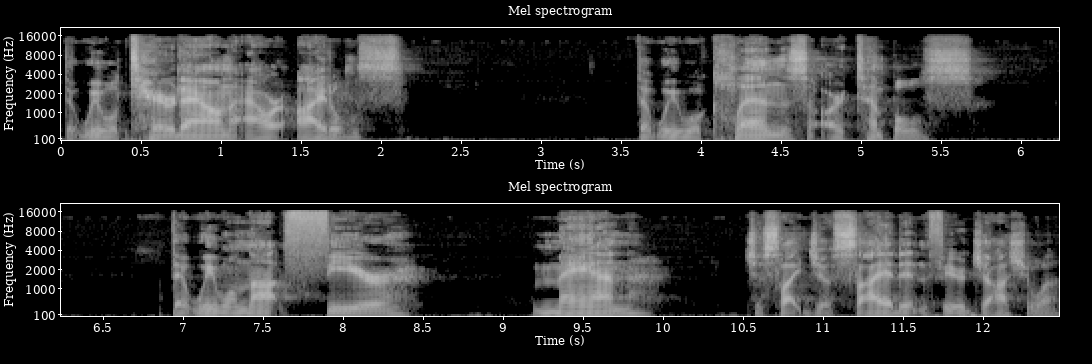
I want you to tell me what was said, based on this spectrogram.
that we will tear down our idols, that we will cleanse our temples that we will not fear man, just like Josiah didn't fear Joshua,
